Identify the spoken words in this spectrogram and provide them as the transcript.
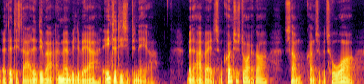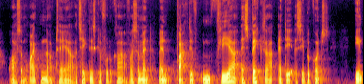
øh, da det startede, det var, at man ville være interdisciplinære. Man arbejdede som kunsthistorikere, som konservatorer, og som røntgenoptager og tekniske fotografer, så man, man bragte flere aspekter af det at se på kunst ind,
